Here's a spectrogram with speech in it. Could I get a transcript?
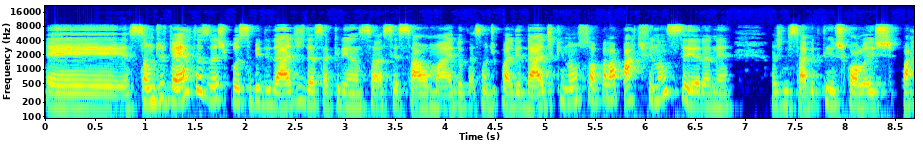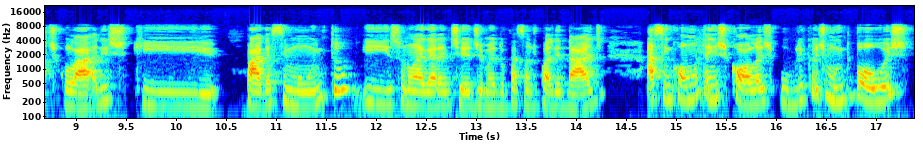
É, são diversas as possibilidades dessa criança acessar uma educação de qualidade, que não só pela parte financeira, né? A gente sabe que tem escolas particulares que paga-se muito e isso não é garantia de uma educação de qualidade, assim como tem escolas públicas muito boas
